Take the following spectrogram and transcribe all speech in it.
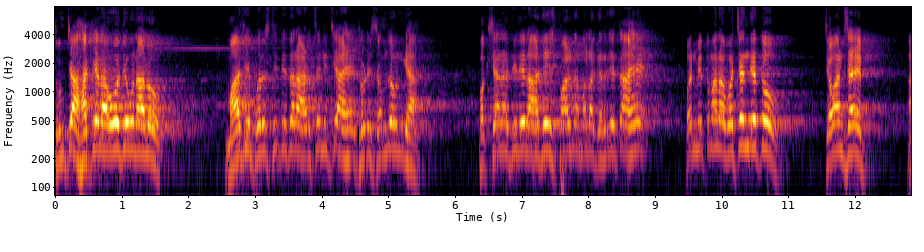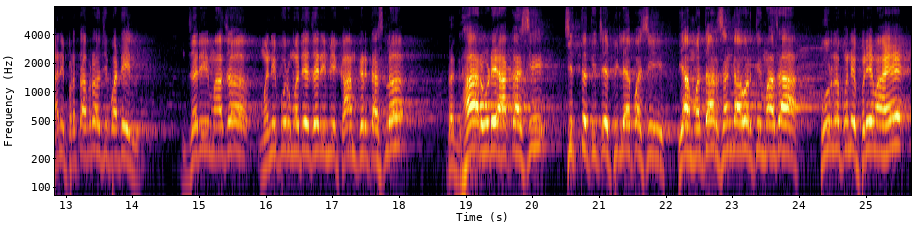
तुमच्या हाकेला ओ देऊन आलो. माझी परिस्थिती जरा अडचणीची आहे थोडी समजावून घ्या. पक्षानं दिलेला आदेश पाळणं मला गरजेचं आहे पण मी तुम्हाला वचन देतो चव्हाण साहेब आणि प्रतापरावजी पाटील. जरी माझं मणिपूरमध्ये जरी मी काम करीत असलं तर घार उडे आकाशी चित्त तिचे पिल्यापाशी या मतदारसंघावरती माझा पूर्णपणे प्रेम आहे.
